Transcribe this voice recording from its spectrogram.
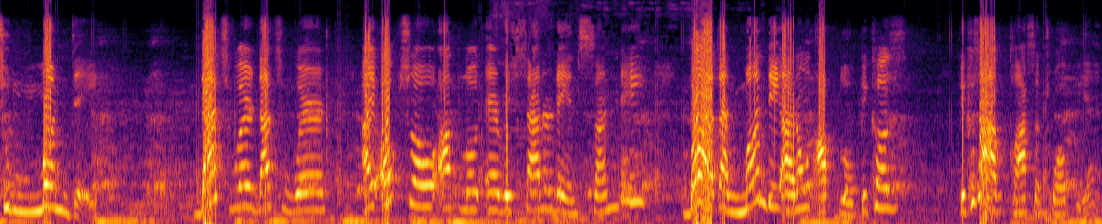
to Monday. That's where that's where I also upload every Saturday and Sunday, but on Monday I don't upload because because I have class at 12 p.m.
